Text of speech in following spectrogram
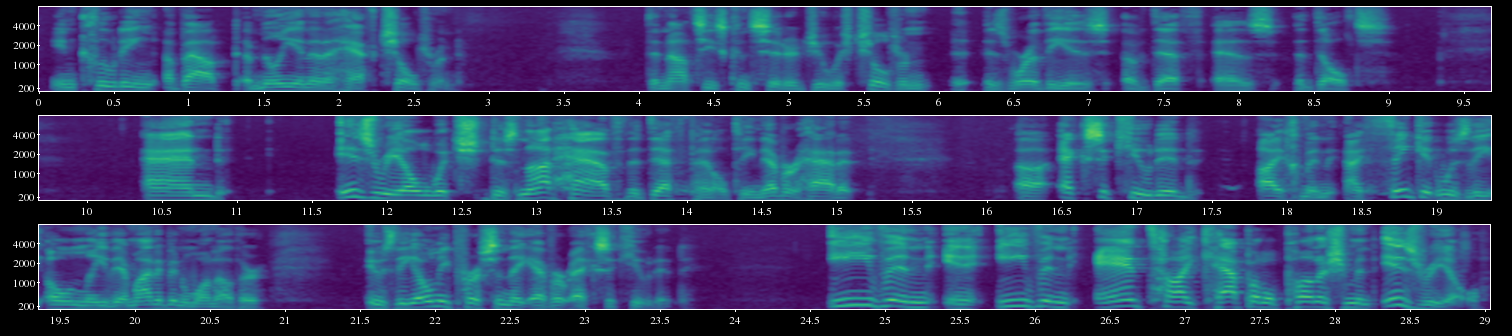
including about a million and a half children. The Nazis considered Jewish children as worthy as, of death as adults. And Israel, which does not have the death penalty, never had it, uh, executed Eichmann. I think it was the only, there might have been one other. It was the only person they ever executed. Even, even anti capital punishment Israel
